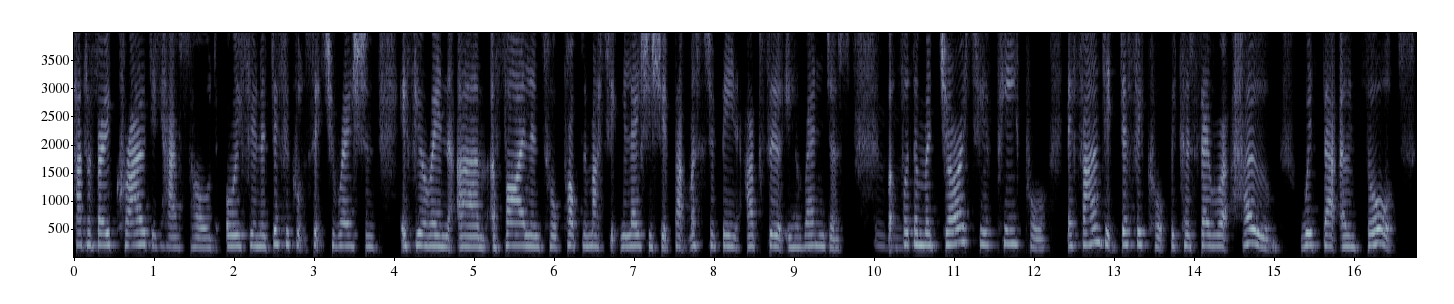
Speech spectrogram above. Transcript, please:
have a very crowded household or if you're in a difficult situation, if you're in um, a violent or problematic relationship, that must have been absolutely horrendous. Mm-hmm. But for the majority of people, they found it difficult because they were at home with their own thoughts.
